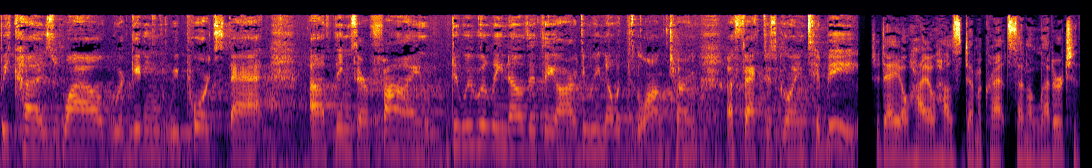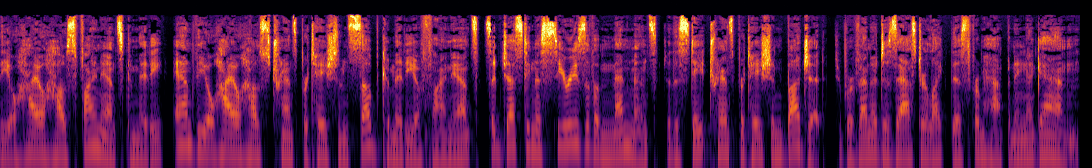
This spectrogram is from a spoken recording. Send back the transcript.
Because while we're getting reports that uh, things are fine, do we really know that they they are? Do we know what the long term effect is going to be? Today, Ohio House Democrats sent a letter to the Ohio House Finance Committee and the Ohio House Transportation Subcommittee of Finance suggesting a series of amendments to the state transportation budget to prevent a disaster like this from happening again.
